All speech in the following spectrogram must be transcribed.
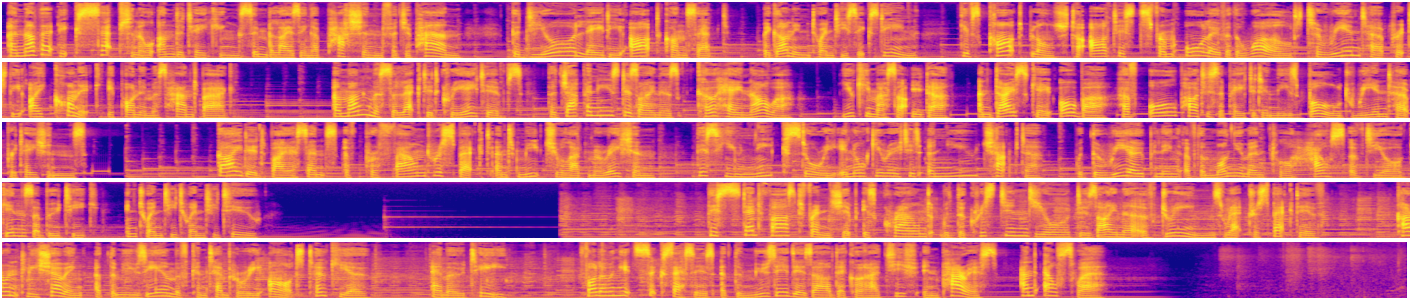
Another exceptional undertaking symbolizing a passion for Japan the Dior Lady Art concept, begun in 2016, gives carte blanche to artists from all over the world to reinterpret the iconic eponymous handbag. Among the selected creatives, the Japanese designers Kohei Nawa, Yukimasa Ida, and Daisuke Oba have all participated in these bold reinterpretations. Guided by a sense of profound respect and mutual admiration, this unique story inaugurated a new chapter with the reopening of the monumental House of Dior Ginza boutique in 2022. This steadfast friendship is crowned with the Christian Dior Designer of Dreams retrospective, currently showing at the Museum of Contemporary Art Tokyo, MOT, following its successes at the Musée des Arts Décoratifs in Paris and elsewhere.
